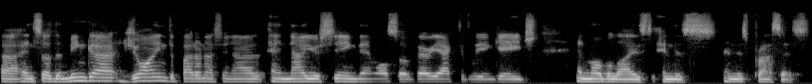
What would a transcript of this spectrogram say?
Uh, and so the Minga joined the Paro Nacional, and now you're seeing them also very actively engaged and mobilized in this in this process.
